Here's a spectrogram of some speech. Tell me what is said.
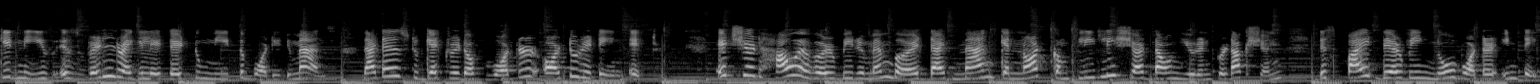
kidneys is well regulated to meet the body demands, that is, to get rid of water or to retain it. It should, however, be remembered that man cannot completely shut down urine production despite there being no water intake.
